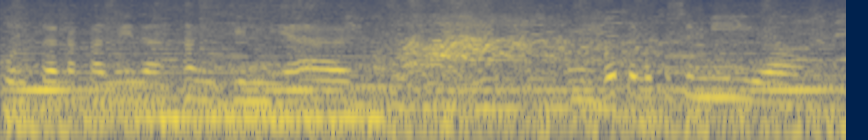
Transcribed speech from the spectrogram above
Punta na kami na ang binyag. Ang buto ba si Mia?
